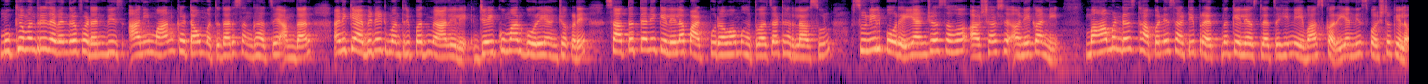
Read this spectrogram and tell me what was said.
मुख्यमंत्री देवेंद्र फडणवीस आणि मान खटाव मतदारसंघाचे आमदार आणि कॅबिनेट मंत्रीपद मिळालेले जयकुमार गोरे यांच्याकडे सातत्याने केलेला पाठपुरावा महत्त्वाचा ठरला असून सुनील पोरे यांच्यासह अशा अनेकांनी महामंडळ स्थापनेसाठी प्रयत्न केले असल्याचेही नेवासकर यांनी स्पष्ट केलं.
